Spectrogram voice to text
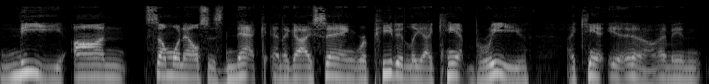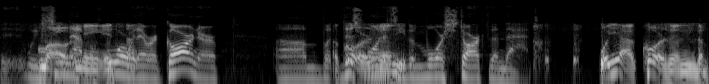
knee on someone else's neck and the guy saying repeatedly, I can't breathe. I can't, you know, I mean, we've well, seen that I mean, before with Eric Garner, um, but this course, one is even more stark than that. Well, yeah, of course. And the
